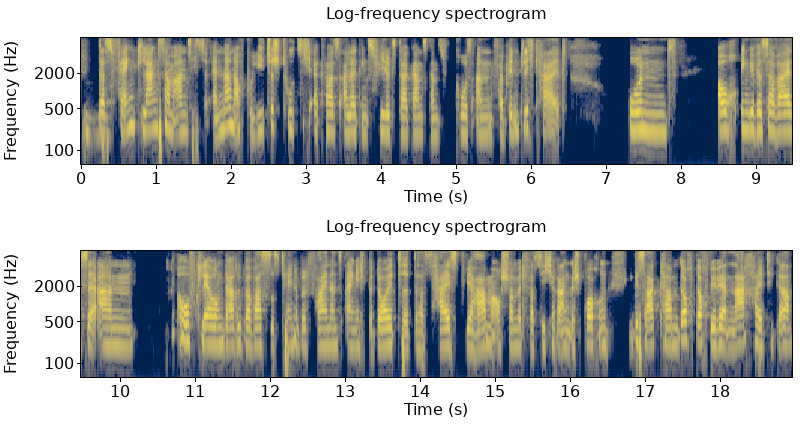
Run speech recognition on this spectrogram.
Mhm. Das fängt langsam an, sich zu ändern. Auch politisch tut sich etwas. Allerdings fehlt es da ganz, ganz groß an Verbindlichkeit und auch in gewisser Weise an Aufklärung darüber, was Sustainable Finance eigentlich bedeutet. Das heißt, wir haben auch schon mit Versicherern gesprochen, die gesagt haben, doch, doch, wir werden nachhaltiger.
